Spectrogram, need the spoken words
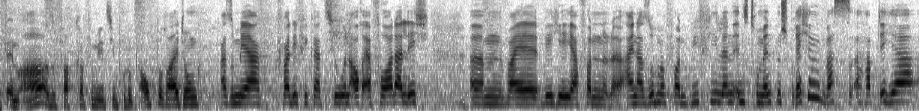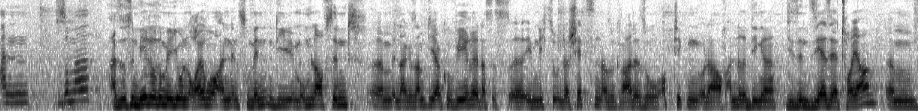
FMA, also Fachkraft für Medizinproduktaufbereitung. Also mehr Qualifikation auch erforderlich, weil wir hier ja von einer Summe von wie vielen Instrumenten sprechen. Was habt ihr hier an Summe? Also es sind mehrere Millionen Euro an Instrumenten, die im Umlauf sind ähm, in der Gesamtdiakovere. Das ist äh, eben nicht zu unterschätzen. Also gerade so Optiken oder auch andere Dinge, die sind sehr, sehr teuer. Ähm,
